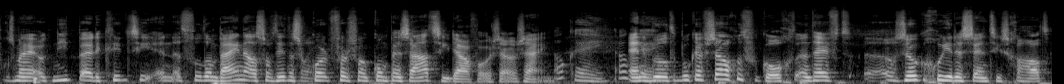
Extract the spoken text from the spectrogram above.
volgens mij ook niet bij de critici. En het voelt dan bijna alsof dit een soort van compensatie daarvoor zou zijn. Oké. En ik bedoel, het boek heeft zo goed verkocht. En het heeft eh, zulke goede recensies gehad.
